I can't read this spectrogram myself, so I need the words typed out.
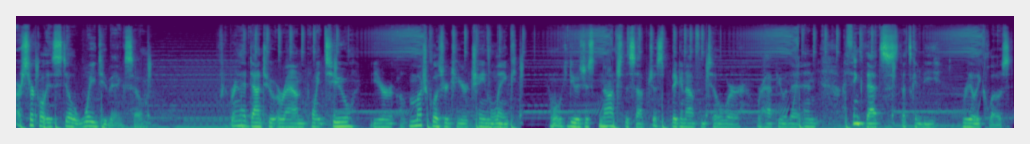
our circle is still way too big. So if we bring that down to around 0.2, you're much closer to your chain link. And what we can do is just notch this up just big enough until we're, we're happy with it. And I think that's, that's gonna be really close.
